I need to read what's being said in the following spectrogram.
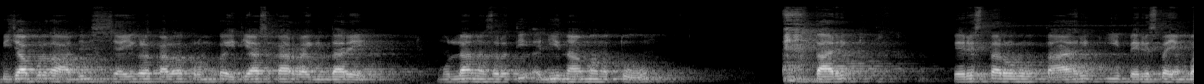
ಬಿಜಾಪುರದ ಆದಿಲ್ಶಾಹಿಗಳ ಕಾಲದ ಪ್ರಮುಖ ಇತಿಹಾಸಕಾರರಾಗಿದ್ದಾರೆ. ಮುಲ್ಲಾ ನಸರತಿ ಅಲಿ ನಾಮ ಮತ್ತು ತಾರಿಕ್ ಪೆರಿಸ್ತಾರವರು ತಾರಿಕ್ ಇ ಪೆರಿಸ್ತಾ ಎಂಬ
